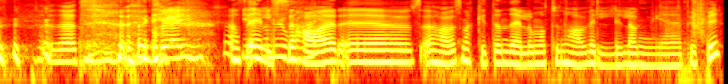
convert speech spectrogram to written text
Det går jeg inn At Else har, uh, har jo snakket en del om at hun har veldig lange pupper.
